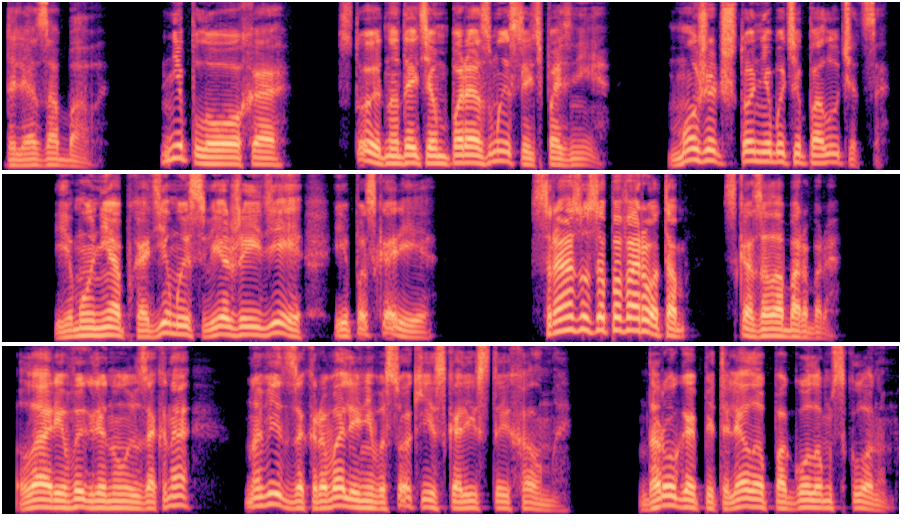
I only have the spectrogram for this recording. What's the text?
для забавы. Неплохо. Стоит над этим поразмыслить позднее. Может, что-нибудь и получится. Ему необходимы свежие идеи, и поскорее. «Сразу за поворотом», — сказала Барбара. Ларри выглянул из окна но вид закрывали невысокие скалистые холмы. Дорога петляла по голым склонам.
